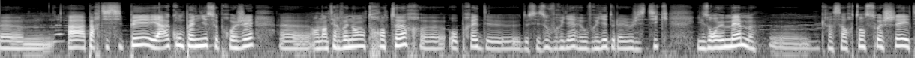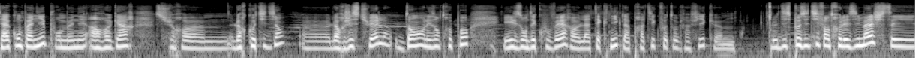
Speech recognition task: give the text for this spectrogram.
euh, a participé et a accompagné ce projet euh, en intervenant 30 heures euh, auprès de, de ces ouvrières et ouvriers de la logistique. Ils ont eux-mêmes, grâce à Hortense Soichet, été accompagnés pour mener un regard sur leur quotidien, leur gestuelle dans les entrepôts et ils ont découvert la technique, la pratique photographique. Le dispositif entre les images, c'est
